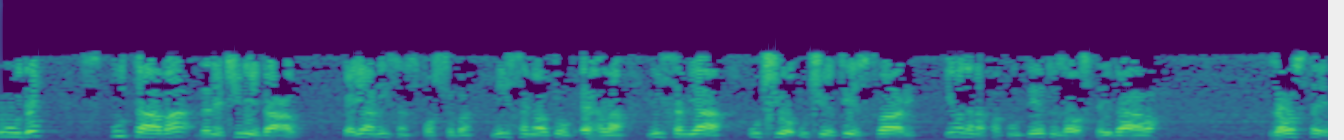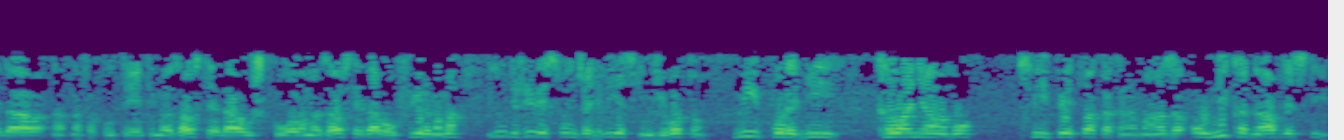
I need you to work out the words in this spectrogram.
ljude sputava da ne čini davu. Kad ja nisam sposoban, nisam ja od tog ehla nisam ja učio, učio te stvari i onda na fakultetu zaostaje dava. Zaostaje dava na, na fakultetima, zaostaje dava u školama, zaostaje dava u firmama, i ljudi žive svojim džahilijeskim životom, mi pored njih klanjamo svih pet vakata namaza, on nikad ne abdesti,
